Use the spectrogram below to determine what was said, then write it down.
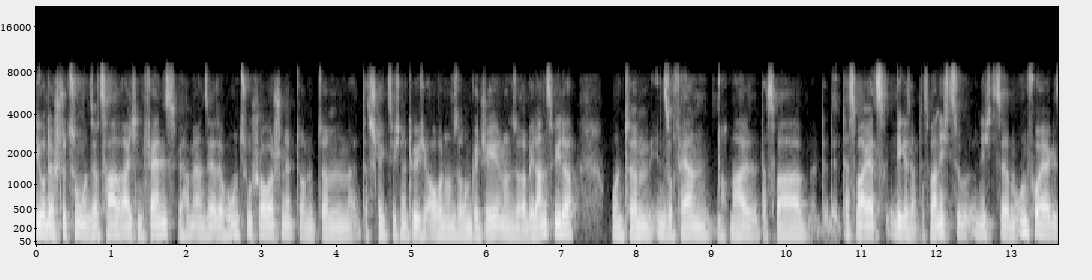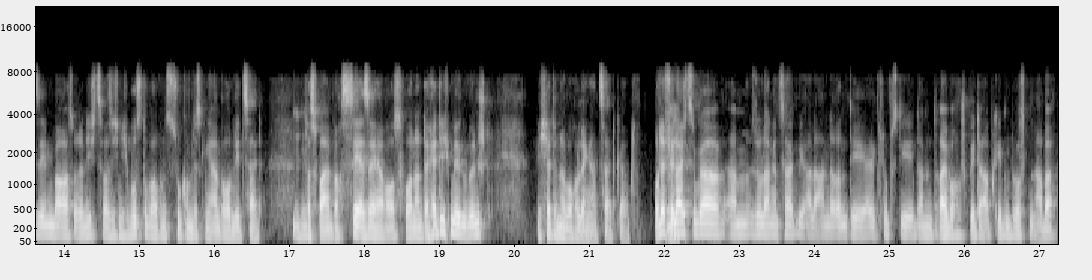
die Unterstützung unserer zahlreichen Fans. Wir haben ja einen sehr, sehr hohen Zuschauerschnitt und ähm, das schlägt sich natürlich auch in unserem Budget, in unserer Bilanz wieder. Und ähm, insofern nochmal, das war, das war jetzt, wie gesagt, das war nichts, nichts ähm, Unvorhergesehenbares oder nichts, was ich nicht wusste, was auf uns zukommt. Es ging einfach um die Zeit. Mhm. Das war einfach sehr, sehr herausfordernd. Da hätte ich mir gewünscht, ich hätte eine Woche länger Zeit gehabt. Oder mhm. vielleicht mhm. sogar ähm, so lange Zeit wie alle anderen DL-Clubs, die dann drei Wochen später abgeben durften. Aber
